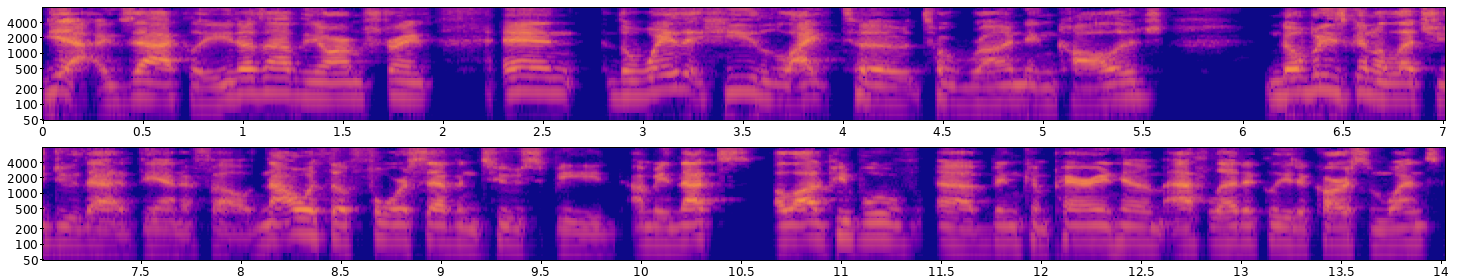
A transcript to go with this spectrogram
Yeah, exactly. He doesn't have the arm strength, and the way that he liked to to run in college, nobody's going to let you do that at the NFL. Not with a four seven two speed. I mean, that's a lot of people have uh, been comparing him athletically to Carson Wentz.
